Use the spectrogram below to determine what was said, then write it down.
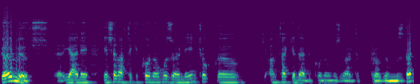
görmüyoruz. E, yani geçen haftaki konuğumuz örneğin çok e, Antakya'da bir konuğumuz vardı programımızda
